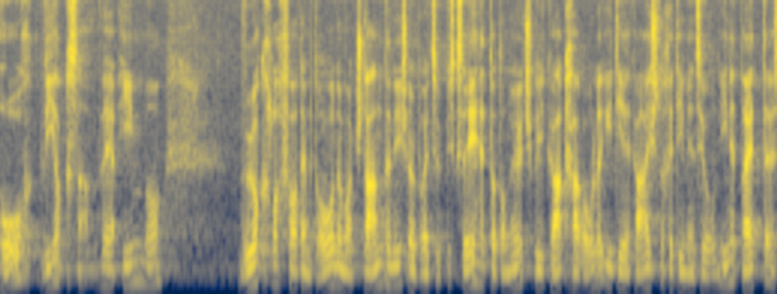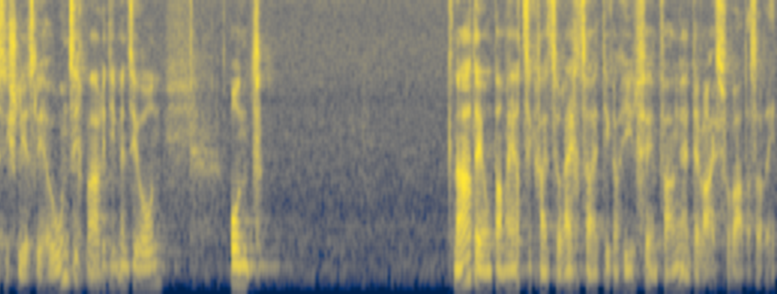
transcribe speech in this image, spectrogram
hochwirksam. Wer immer wirklich vor dem Thron mal gestanden ist, ob er jetzt etwas gesehen hat oder nicht, spielt gar keine Rolle in die geistliche Dimension hineintreten. Es ist schließlich eine unsichtbare Dimension. Und Gnade und Barmherzigkeit zu rechtzeitiger Hilfe empfangen hat, der weiß, von was er redet.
